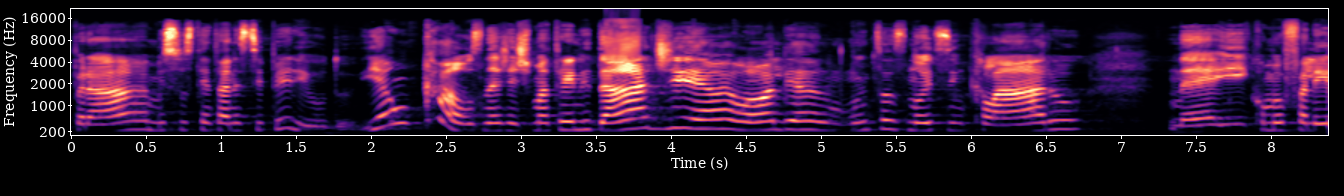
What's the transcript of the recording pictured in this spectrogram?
para me sustentar nesse período. E é um caos, né, gente? Maternidade é, olha, muitas noites em claro né? E como eu falei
